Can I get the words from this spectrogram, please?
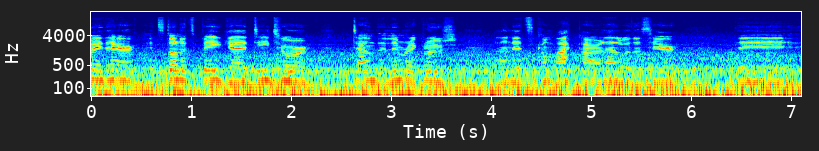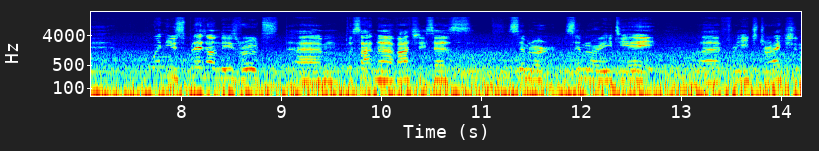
See there. It's done its big uh, detour down the Limerick route and it's come back parallel with us here. The when you split on these routes, um, the sat nav actually says similar similar ETA uh, for each direction.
